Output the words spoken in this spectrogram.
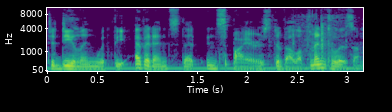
to dealing with the evidence that inspires developmentalism.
